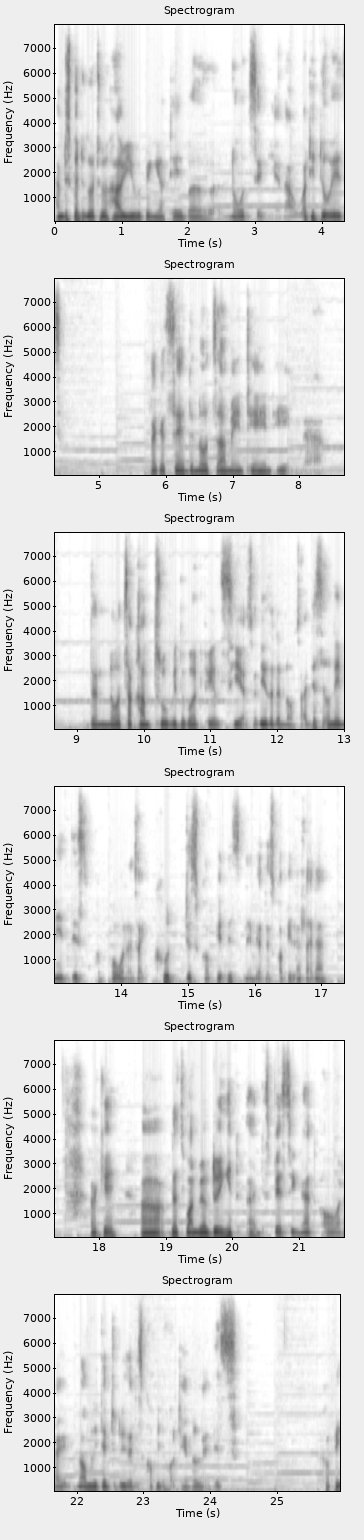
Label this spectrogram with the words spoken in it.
I'm just going to go to how you bring your table notes in here. Now what you do is like I said the notes are maintained in the notes are come through with the word fields here. So these are the notes. I just only need this components I could just copy this. Maybe I just copy that like that. Okay. Uh, that's one way of doing it and just pasting that. Or what I normally tend to do is I just copy the whole table like this. Copy.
